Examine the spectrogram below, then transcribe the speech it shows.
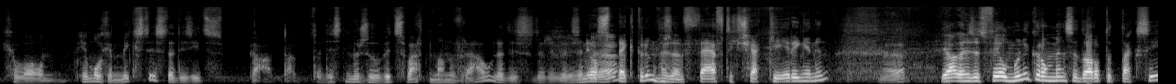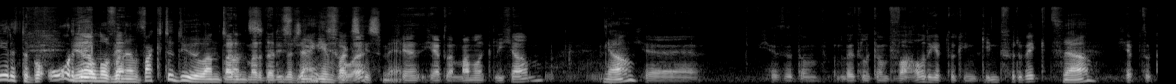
gewoon helemaal gemixt is. Dat is iets, ja, dat, dat is niet meer zo wit-zwart, man-vrouw. Dat is, er, er is een heel Ja. spectrum, er zijn 50 schakeringen in. Ja. Ja, dan is het veel moeilijker om mensen daarop te taxeren, te beoordelen Ja, of in een vak te duwen, want, Maar, want maar dat is er zijn geen vakjes meer. Jij hebt een mannelijk lichaam. Ja, Jij, jij bent een, letterlijk een vader. Je hebt ook een kind verwekt. ja. Je hebt ook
